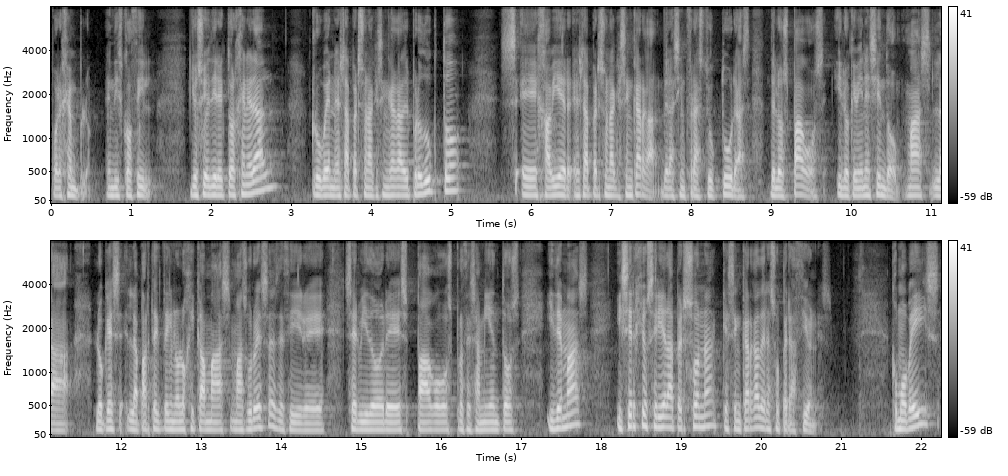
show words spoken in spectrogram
Por ejemplo, en Discocil, yo soy el director general, Rubén es la persona que se encarga del producto, eh, Javier es la persona que se encarga de las infraestructuras, de los pagos y lo que viene siendo más la, lo que es la parte tecnológica más, más gruesa, es decir, eh, servidores, pagos, procesamientos y demás. Y Sergio sería la persona que se encarga de las operaciones. Como veis,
